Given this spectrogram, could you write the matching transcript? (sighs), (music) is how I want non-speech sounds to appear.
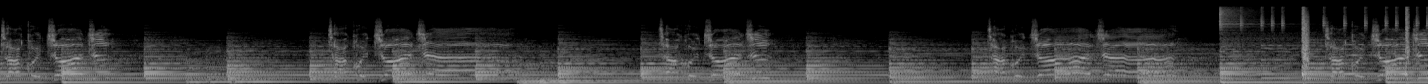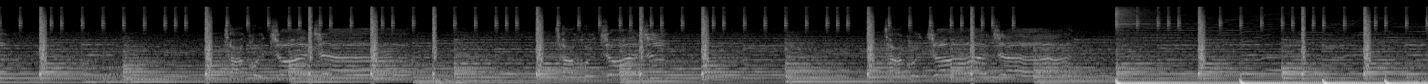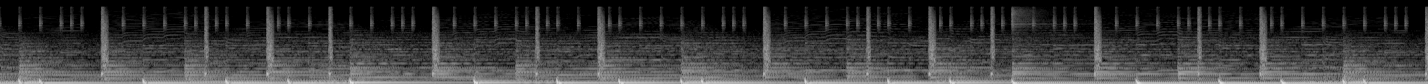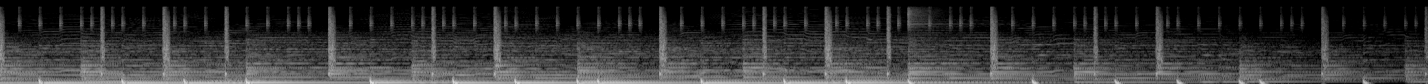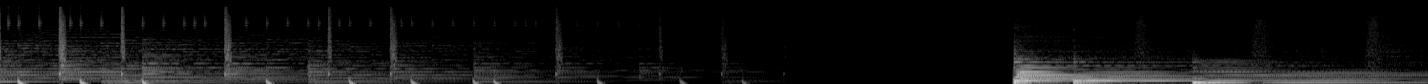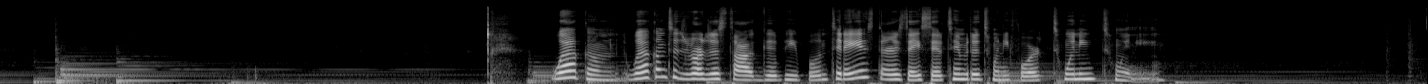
Talk with Georgia. Talk with Georgia. Talk with Georgia. Talk with Georgia. Welcome. Welcome to Georgia's Talk, good people. Today is Thursday, September the 24th, 2020.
